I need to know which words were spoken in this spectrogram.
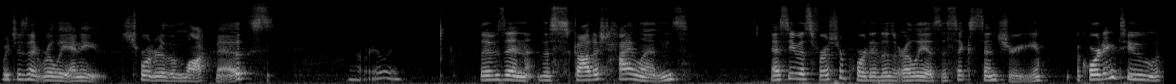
Which isn't really any shorter than Loch Ness. Not really. Lives in the Scottish Highlands. Nessie was first reported as early as the 6th century. According to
